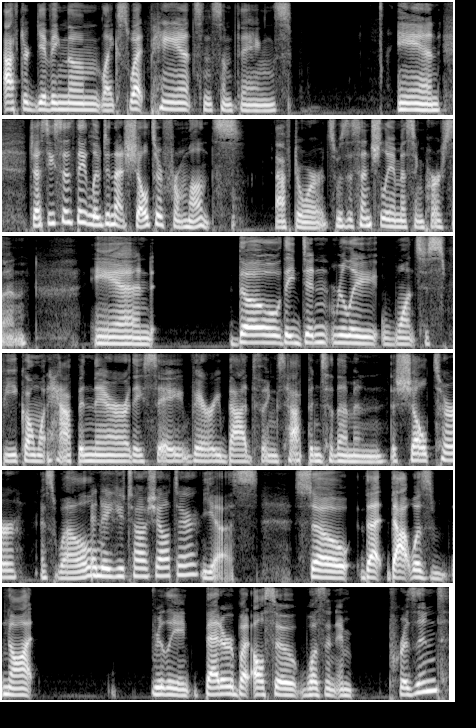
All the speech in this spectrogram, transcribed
after giving them like sweatpants and some things. And jessi says they lived in that shelter for months afterwards was essentially a missing person. And though they didn't really want to speak on what happened there they say very bad things happened to them in the shelter as well. In a Utah shelter? yes. So that that was not really better but also wasn't imprisoned.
